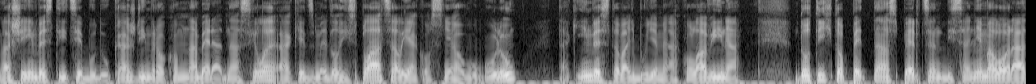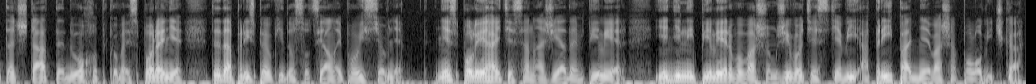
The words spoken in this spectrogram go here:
Vaše investície budú každým rokom naberať na sile a keď sme dlhy splácali ako snehovú guľu, tak investovať budeme ako lavína. Do týchto 15% by sa nemalo rátať štátne dôchodkové sporenie, teda príspevky do sociálnej poisťovne. Nespoliehajte sa na žiaden pilier. Jediný pilier vo vašom živote ste vy a prípadne vaša polovička.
